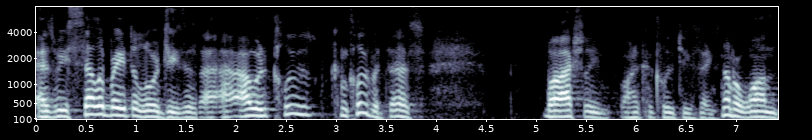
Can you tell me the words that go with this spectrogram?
as we celebrate the Lord Jesus, I, I would clue, conclude with this. Well, actually, I want to conclude two things. Number one,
